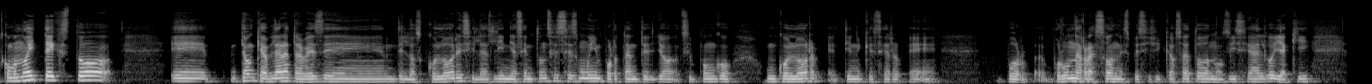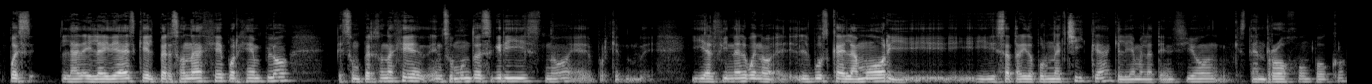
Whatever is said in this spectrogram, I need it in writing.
como no hay texto, tengo que hablar a través de, de, los colores y las líneas. Entonces es muy importante. Yo, si pongo un color, tiene que ser por, por una razón específica, o sea, todo nos dice algo y aquí, pues, la, la idea es que el personaje, por ejemplo, es un personaje en su mundo es gris, ¿no? Eh, porque, y al final, bueno, él busca el amor y, y, es atraído por una chica que le llama la atención, que está en rojo un poco,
